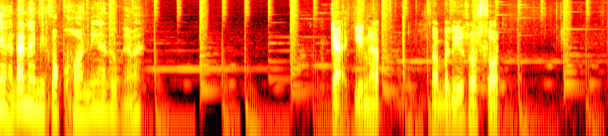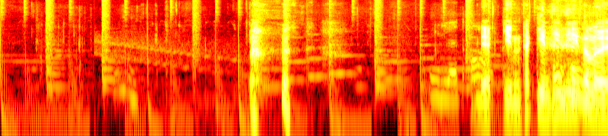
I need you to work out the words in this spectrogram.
อะ ด้านในมีป๊อปคอร์นนี่ไงลูกเห็นไหมแกะกินครับสตรอเบอรี่สดมีลือออกๆเด็ดกินถ้ากินที่นี่ก็เลย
